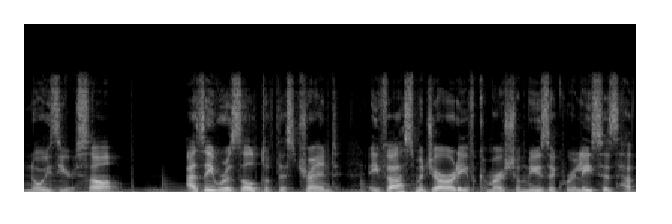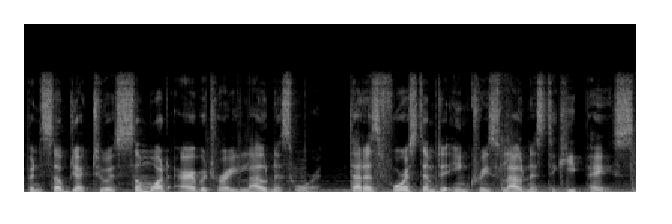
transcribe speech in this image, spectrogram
noisier song. As a result of this trend, a vast majority of commercial music releases have been subject to a somewhat arbitrary loudness war that has forced them to increase loudness to keep pace.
